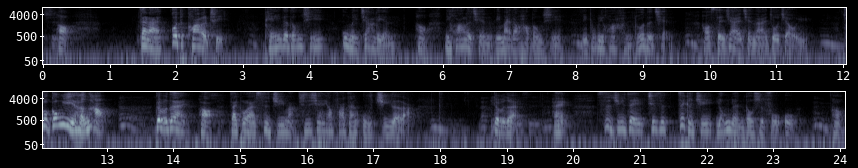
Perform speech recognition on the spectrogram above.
是。好，再来，good quality，便宜的东西，物美价廉。好，你花了钱，你买到好东西，你不必花很多的钱。嗯，好，省下来钱拿来做教育。嗯，做公益也很好。嗯。对不对？好，再过来四 G 嘛，其实现在要发展五 G 了啦。嗯，对不对？哎，四 G 这其实这个 G 永远都是服务。嗯，好，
